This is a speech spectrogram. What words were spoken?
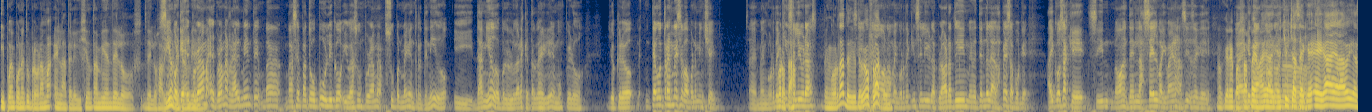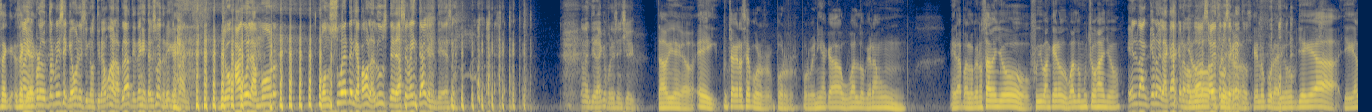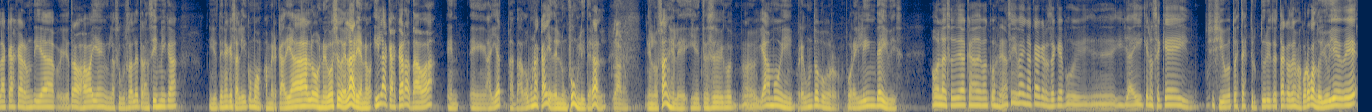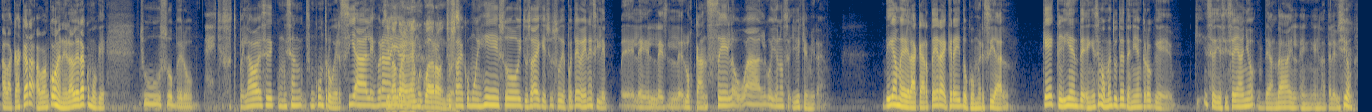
Y pueden poner tu programa en la televisión también de los, de los aviones. Sí, porque el programa, el programa realmente va, va a ser para todo público y va a ser un programa súper mega entretenido y da miedo por los lugares que tal vez iremos, pero yo creo... Tengo tres meses para ponerme en shape. Me engordé Pero 15 estás- libras. Te engordaste, yo te veo no, flaco. No, me engordé 15 libras, pero ahora estoy metiéndole a las pesas porque hay cosas que sí no vas a tener en la selva y vainas así, o sea que... No quieres pasar que pena ya, no, que no, chucha, no, sé no. que, ey, ay, a la vida, sé que, sé No, y que- el productor me dice que bueno, y si nos tiramos a la playa, tienes que quitar el suéter. Y dije, man, yo hago el amor con suéter y apago la luz desde hace 20 años, ¿entiendes? no mentira, hay que ponerse en shape. Está bien. Ey, muchas gracias por, por, por venir acá, Ubaldo, que era un... Era, para los que no saben, yo fui banquero de Ubaldo muchos años. El banquero de la cáscara, papá, Yo- sabe todos los secretos. Qué locura. Yo llegué a, llegué a la cáscara un día, porque yo trabajaba ahí en la sucursal de Transísmica y yo tenía que salir como a, mercadear los negocios del área, ¿no? Y la cáscara estaba en, en- ahí a, a- a una calle del Lunfum, literal, Claro. En Los Ángeles. Y entonces vengo, llamo y pregunto por, por Aileen Davis. Hola, soy de acá de Banco General. Sí, ven acá, que no sé qué. uy, y ahí, que no sé qué. Y sí, sí, yo toda esta estructura y toda esta cosa. Y me acuerdo cuando yo llevé a la cáscara a Banco General, era como que, chuzo, pero, eh, chuzo, estos pelados a veces como son, son controversiales, Sí, Brian. Banco General es muy cuadrado, Tú sabes cómo es eso, y tú sabes que chuzo, después te vienes y le, eh, les- los cancela o algo. Yo no sé. Yo es que, mira, dígame de la cartera de crédito comercial, ¿qué cliente, en ese momento ustedes tenían creo que 15, 16 años de andar en, en- en la televisión?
